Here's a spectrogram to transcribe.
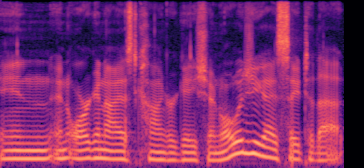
In an organized congregation. What would you guys say to that?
